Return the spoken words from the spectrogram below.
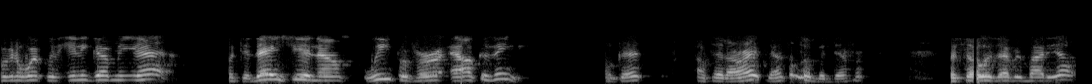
We're going to work with any government you have. But today she announced we prefer Al Kazemi. Okay. I said, all right, that's a little bit different. But so is everybody else.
